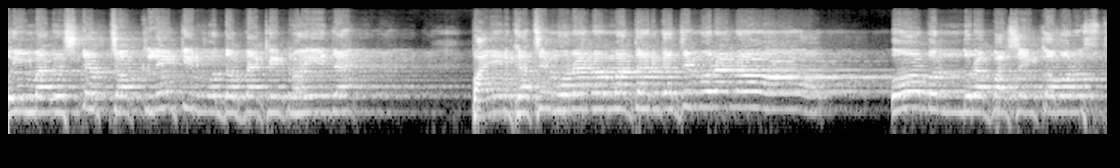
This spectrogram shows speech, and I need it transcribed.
ওই মানুষটা চকলেটের মতো প্যাকেট হয়ে যায়। পায়ের কাছে মোড়ানো, মাথার কাছে মোড়ানো। ও বন্ধুরা পাশে কবরস্থ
